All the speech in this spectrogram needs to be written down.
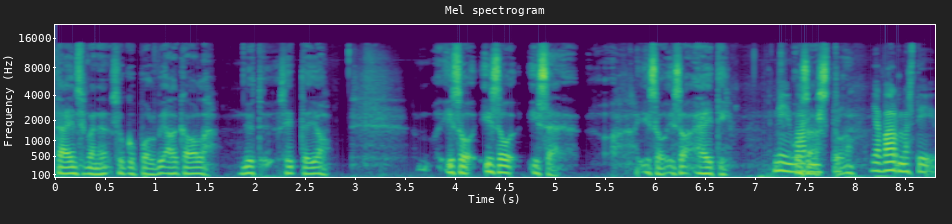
tämä ensimmäinen sukupolvi alkaa olla nyt sitten jo iso, iso isä, iso, iso äiti niin varmasti. Ja varmasti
